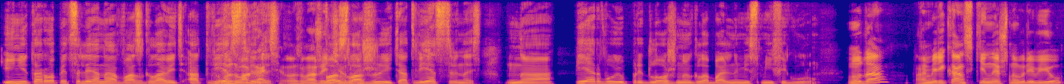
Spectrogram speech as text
И не торопится ли она возглавить ответственность, возложить, возложить ответственность на первую предложенную глобальными СМИ фигуру? Ну да, американский National Review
